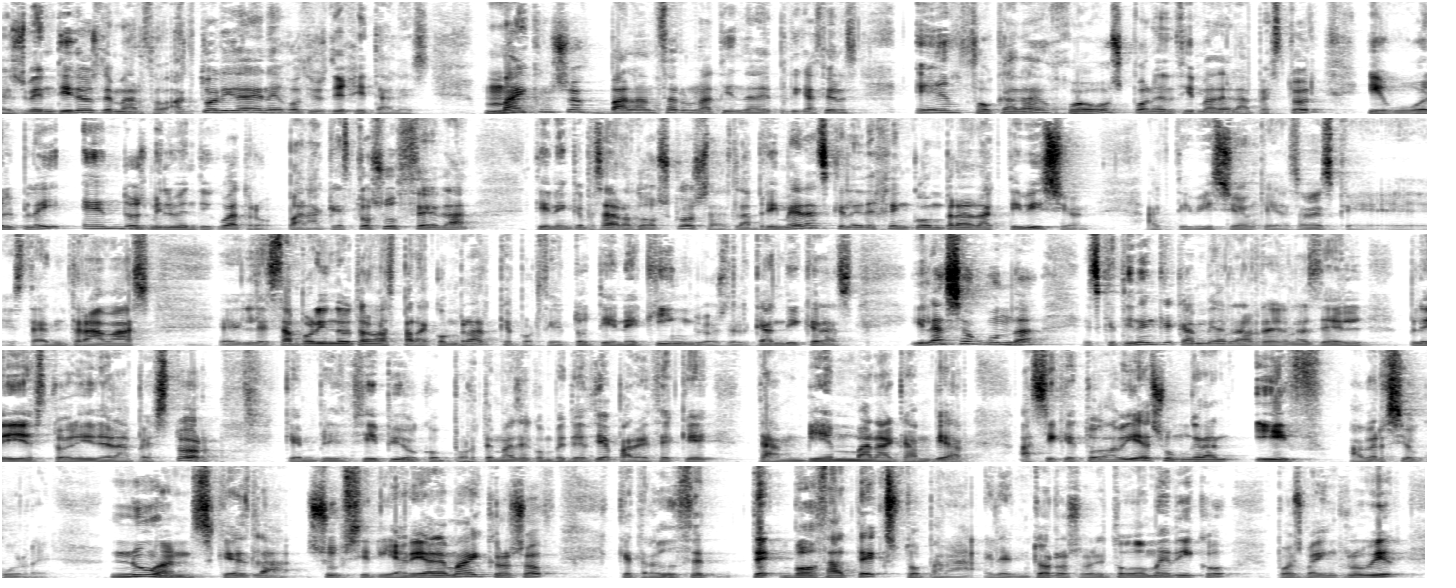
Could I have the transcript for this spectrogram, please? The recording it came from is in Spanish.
Es 22 de marzo, actualidad de negocios digitales. Microsoft va a lanzar una tienda de aplicaciones enfocada en juegos por encima del App Store y Google Play en 2024. Para que esto suceda, tienen que pasar dos cosas. La primera es que le dejen comprar Activision. Activision, que ya sabes que eh, está en trabas, eh, le están poniendo trabas para comprar, que por cierto tiene King, los del Candy Crush. Y la segunda es que tienen que cambiar las reglas del Play Store y del App Store, que en principio por temas de competencia parece que también van a cambiar. Así que todavía es un gran if, a ver si ocurre. Nuance, que es la subsidiaria de Microsoft, que traduce voz a texto para el entorno, sobre todo médico, pues va a incluir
